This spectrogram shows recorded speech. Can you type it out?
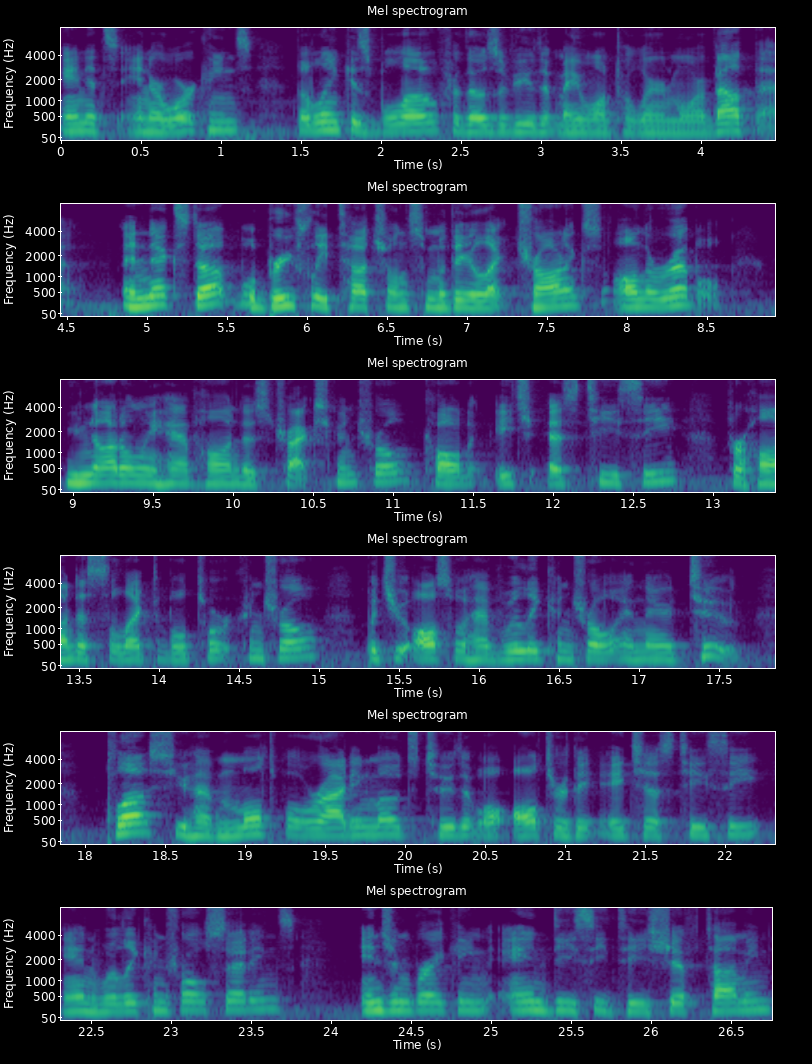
and its inner workings. The link is below for those of you that may want to learn more about that. And next up, we'll briefly touch on some of the electronics on the Rebel. You not only have Honda's traction control called HSTC for Honda Selectable Torque Control, but you also have wheelie control in there too. Plus, you have multiple riding modes too that will alter the HSTC and wheelie control settings, engine braking, and DCT shift timing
